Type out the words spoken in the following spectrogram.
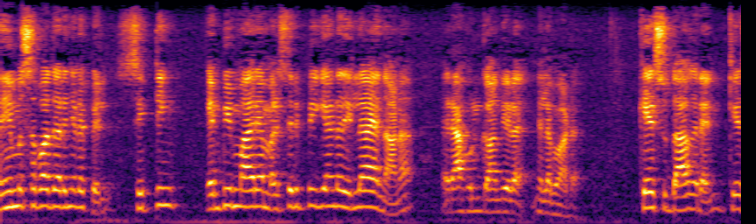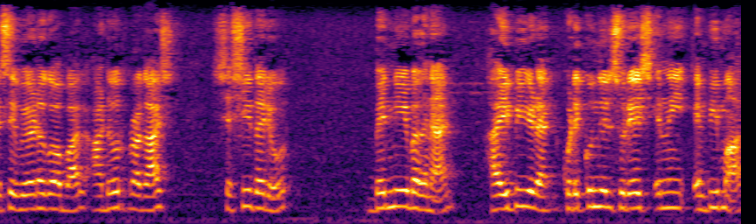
നിയമസഭാ തെരഞ്ഞെടുപ്പിൽ സിറ്റിംഗ് എം പിമാരെ മത്സരിപ്പിക്കേണ്ടതില്ല എന്നാണ് രാഹുൽ ഗാന്ധിയുടെ നിലപാട്. K Sudhakaran K C Venugopal Adoor Prakash Shashi Tharoor Benny Behanan Hibi Eden Kodikunnil Suresh എന്നീ എം പിമാർ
